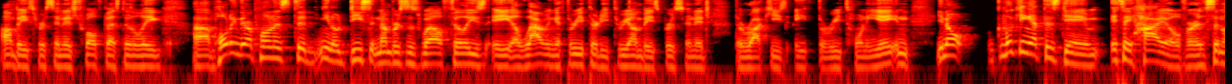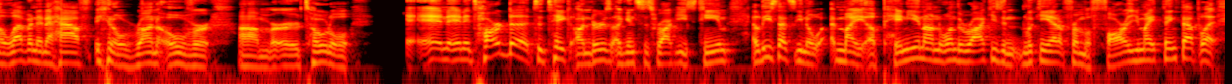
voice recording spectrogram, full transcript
on base percentage, 12th best in the league um, holding their opponents to you know decent numbers as well. Phillies a allowing a 333 on base percentage, the Rockies a 328, and you know looking at this game, it's a high over. It's an 11 and a half, you know, run over um, or total and and it's hard to to take unders against this Rockies team. At least that's you know my opinion on one of the Rockies and looking at it from afar, you might think that, but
